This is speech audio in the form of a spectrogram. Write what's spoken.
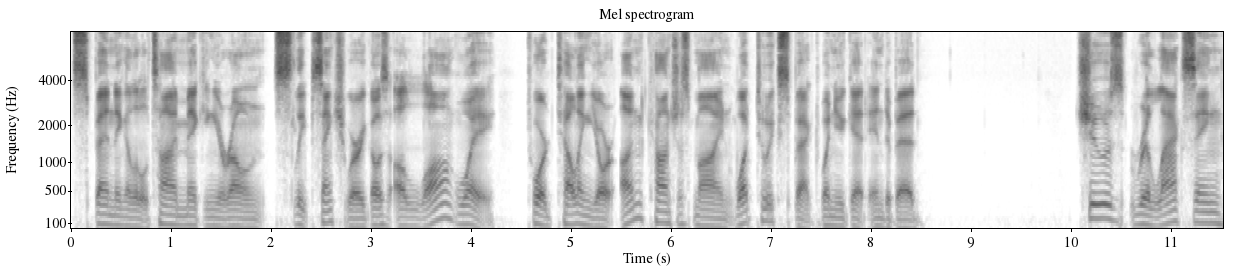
spending a little time making your own sleep sanctuary goes a long way toward telling your unconscious mind what to expect when you get into bed. Choose relaxing,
